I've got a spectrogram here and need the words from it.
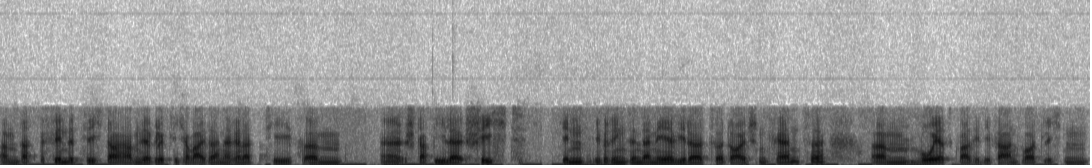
ähm, das befindet sich, da haben wir glücklicherweise eine relativ ähm, äh, stabile Schicht, in, übrigens in der Nähe wieder zur deutschen Grenze, ähm, wo jetzt quasi die verantwortlichen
